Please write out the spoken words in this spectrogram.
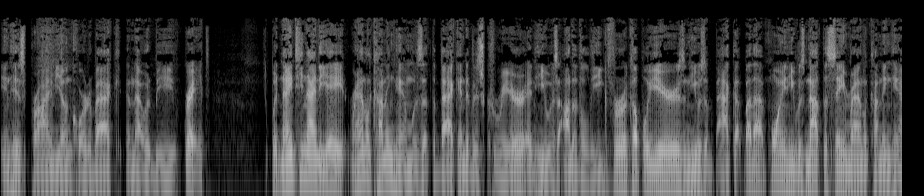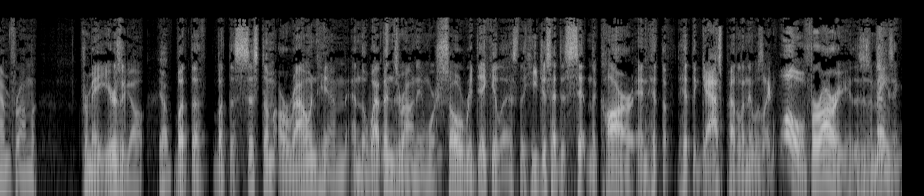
in his prime young quarterback, and that would be great. But 1998, Randall Cunningham was at the back end of his career, and he was out of the league for a couple years, and he was a backup by that point. He was not the same Randall Cunningham from from eight years ago. Yep. But the but the system around him and the weapons around him were so ridiculous that he just had to sit in the car and hit the hit the gas pedal, and it was like, whoa, Ferrari, this is amazing.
